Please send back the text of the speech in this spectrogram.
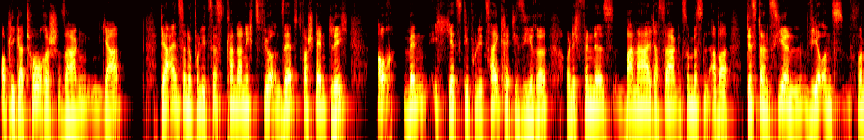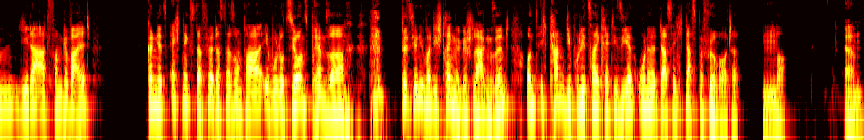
obligatorisch sagen, ja, der einzelne Polizist kann da nichts für und selbstverständlich, auch wenn ich jetzt die Polizei kritisiere und ich finde es banal, das sagen zu müssen, aber distanzieren wir uns von jeder Art von Gewalt, können jetzt echt nichts dafür, dass da so ein paar Evolutionsbremser bisschen über die Stränge geschlagen sind und ich kann die Polizei kritisieren, ohne dass ich das befürworte. hm, So. ähm,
